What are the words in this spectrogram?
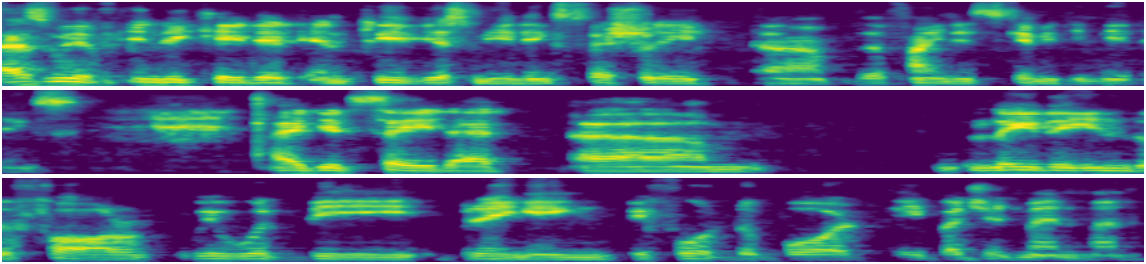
as we have indicated in previous meetings, especially uh, the Finance Committee meetings, I did say that um, later in the fall, we would be bringing before the board a budget amendment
